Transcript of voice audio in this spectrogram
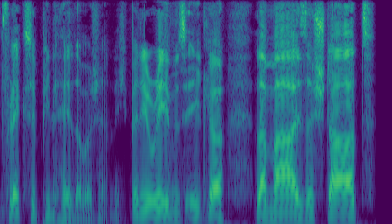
Flexible Header wahrscheinlich. Bei den Ravens eh klar, Lamar ist ein Start,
